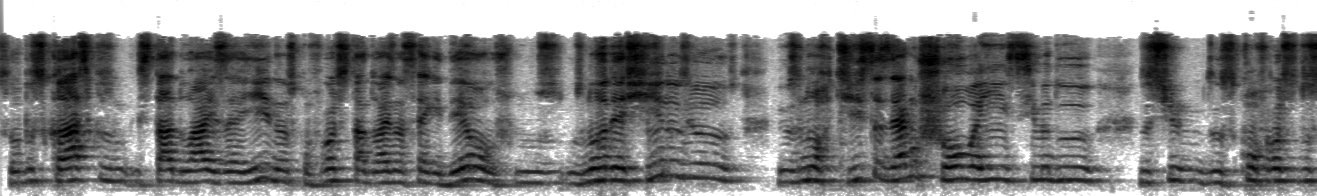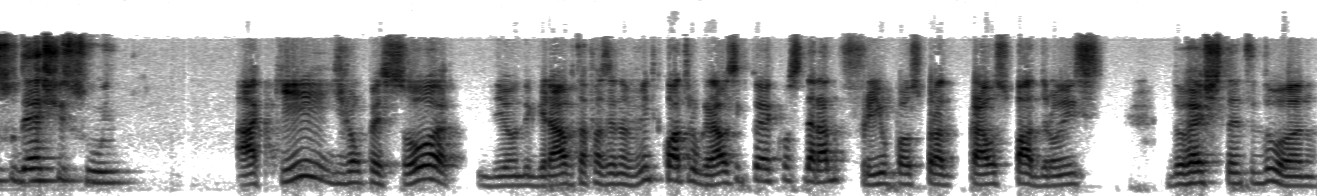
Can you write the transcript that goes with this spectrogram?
Sobre os clássicos estaduais aí, né, os confrontos estaduais na Série D, os, os nordestinos e os, e os, nortistas eram show aí em cima do, dos, dos, confrontos do Sudeste e Sul. Hein? Aqui de João Pessoa, de onde gravo, está fazendo 24 graus e que é considerado frio para os, para os padrões do restante do ano.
